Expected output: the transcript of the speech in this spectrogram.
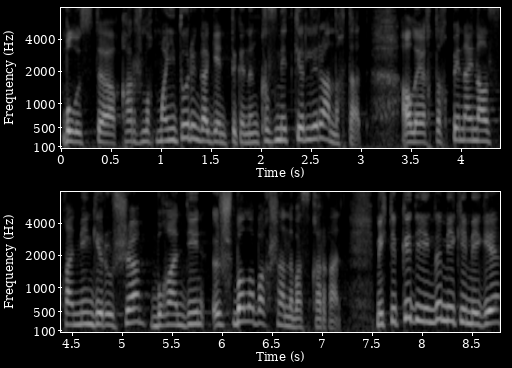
Бұл істі қаржылық мониторинг агенттігінің қызметкерлері анықтады. Алаяқтықпен айналысқан меңгеруші бұған дейін үш балабақшаны басқарған. Мектепке дейінгі мекемеге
